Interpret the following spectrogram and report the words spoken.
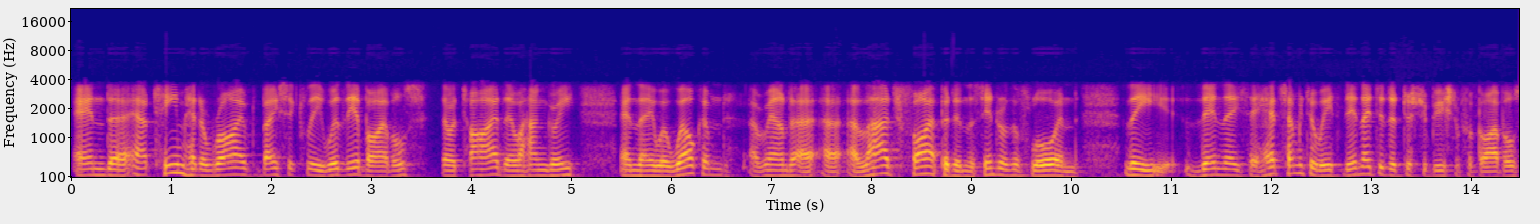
And uh, our team had arrived basically with their Bibles. They were tired, they were hungry, and they were welcomed around a, a, a large fire pit in the centre of the floor. And the then they, they had something to eat. Then they did a distribution for Bibles,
